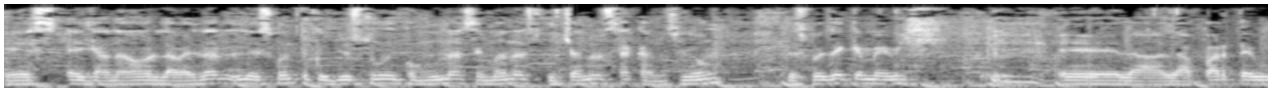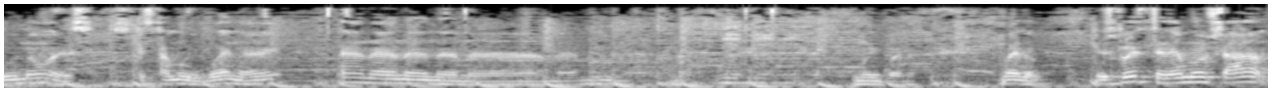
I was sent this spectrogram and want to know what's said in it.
es el ganador. La verdad les cuento que yo estuve como una semana escuchando esta canción después de que me vi eh, la, la parte 1 es, está muy buena eh. Muy buena. Bueno, después tenemos a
